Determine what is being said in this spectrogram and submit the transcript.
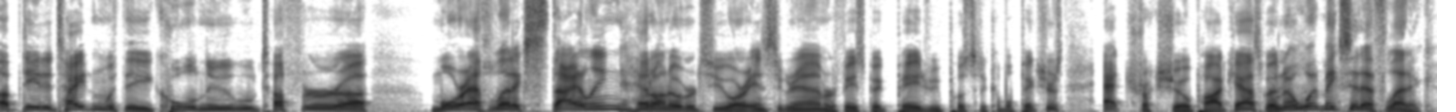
updated Titan with the cool new, tougher, uh, more athletic styling, head on over to our Instagram or Facebook page. We posted a couple pictures at Truck Show Podcast, but Well, now, what makes it athletic?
